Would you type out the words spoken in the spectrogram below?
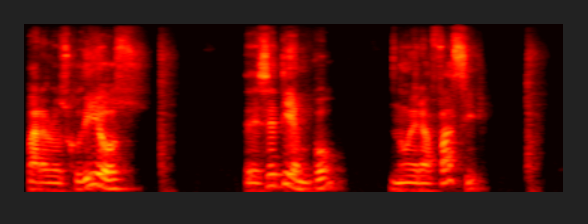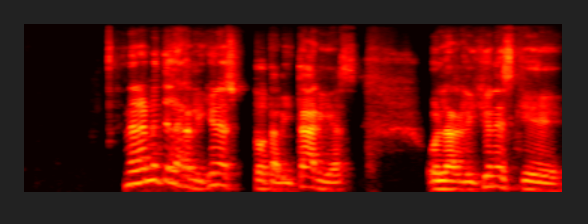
Para los judíos de ese tiempo no era fácil. Generalmente las religiones totalitarias o las religiones que,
